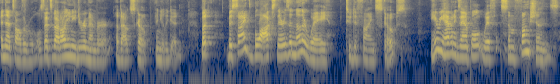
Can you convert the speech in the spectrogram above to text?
And that's all the rules. That's about all you need to remember about scope, and you'll be good. But besides blocks, there is another way to define scopes. Here we have an example with some functions.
